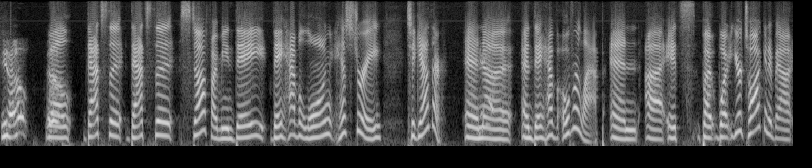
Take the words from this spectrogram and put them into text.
You know. Well, uh, that's the that's the stuff. I mean, they they have a long history together, and yeah. uh, and they have overlap, and uh, it's. But what you're talking about,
